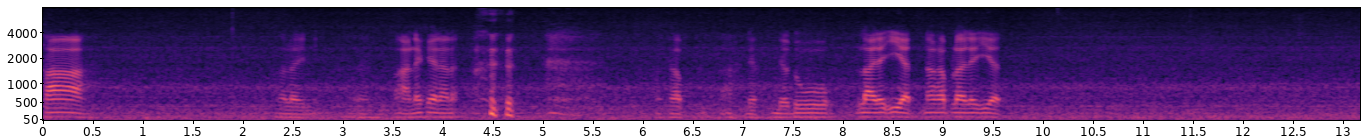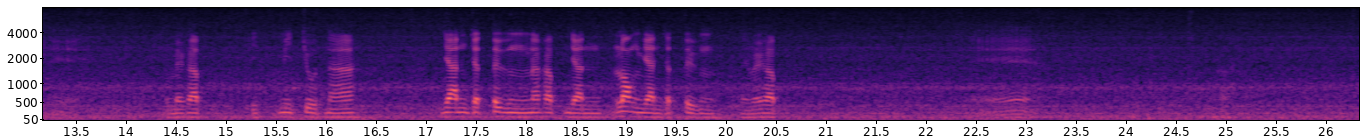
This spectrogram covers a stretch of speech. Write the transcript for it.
ทาอะไรนี่อ่านได้แค่นั้นแหละนะครับเดี๋ยวเดี๋ยวดูรายละเอียดนะครับรายละเอียดเห็นไหมครับมีจุดนะ ยันจะตึงนะครับ ยันล่องยันจะตึงเห็นไหมครับเอ่ออะเ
